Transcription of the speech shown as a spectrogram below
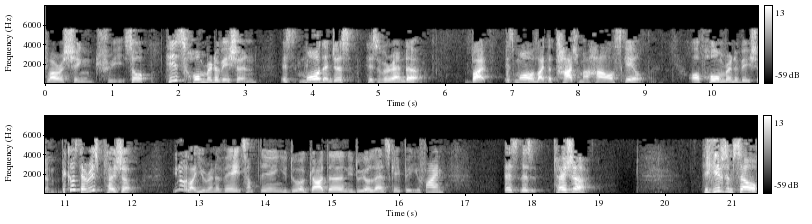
flourishing trees. So his home renovation is more than just his veranda, but it's more like the Taj Mahal scale of home renovation because there is pleasure. You know, like you renovate something, you do a garden, you do your landscaping, you find there's, there's pleasure. He gives himself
